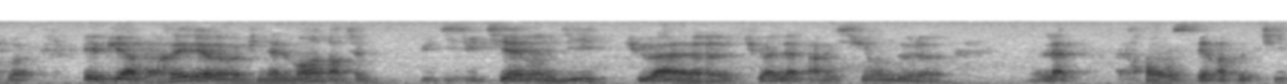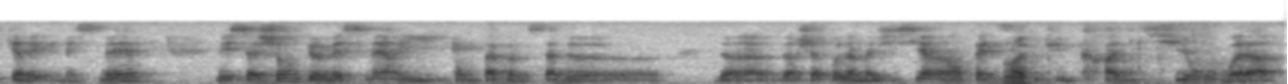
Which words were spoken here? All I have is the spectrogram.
Tu vois. Et puis après, euh, finalement, à partir du 18e, on dit tu as, tu as l'apparition de la trance thérapeutique avec Mesmer, mais sachant que Mesmer, il tombe pas comme ça de d'un chapeau d'un magicien. En fait, c'est toute une tradition, voilà,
